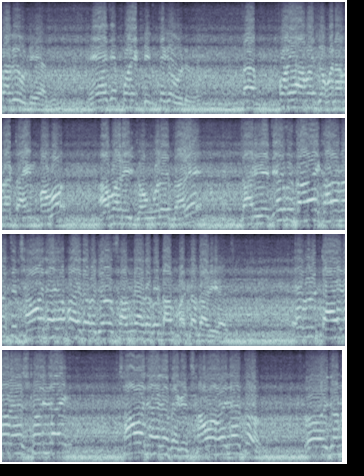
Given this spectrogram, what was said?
সবই উঠে যাবে। ঠিক আছে পরের টিপ থেকে উঠবে। তারপরে আবার যখন আমরা টাইম পাবো, আবার এই জঙ্গলের ধারে দাঁড়িয়ে, যেহেতু দাঁড়ায়, কারণ হচ্ছে ছাওয়া জায়গা পায় দেখো যেন সামনে দেখো ডাম্পারটা দাঁড়িয়ে আছে। এগুলো টায়ারও রেস্ট হয়ে যায়, ছাওয়া জায়গা থাকে, ছাওয়া হয়ে যায় তো? তো ওই জন্য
